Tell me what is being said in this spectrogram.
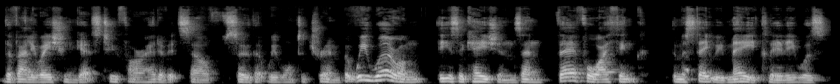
the valuation gets too far ahead of itself so that we want to trim. But we were on these occasions. And therefore, I think the mistake we made clearly was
